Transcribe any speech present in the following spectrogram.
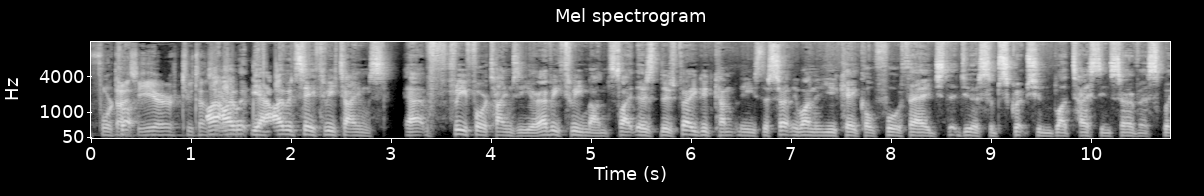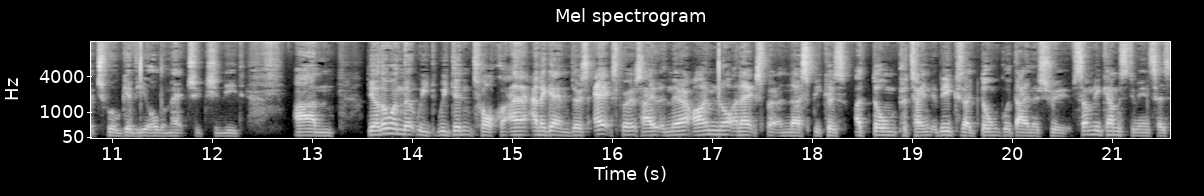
Four times a year two times I, I, would yeah i would say three times uh, three four times a year every three months. Like there's there's very good companies. There's certainly one in the uk called Forth Edge that do a subscription blood testing service which will give you all the metrics you need. Um, the other one that we, we didn't talk, and, again, there's experts out in there. I'm not an expert in this because I don't pretend to be because I don't go down this route. If somebody comes to me and says,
